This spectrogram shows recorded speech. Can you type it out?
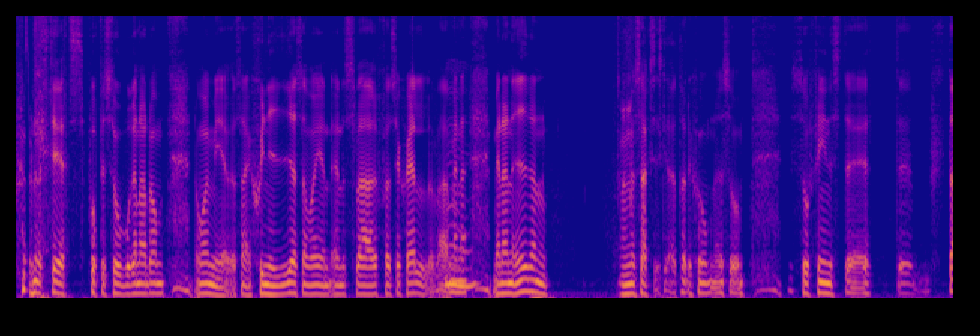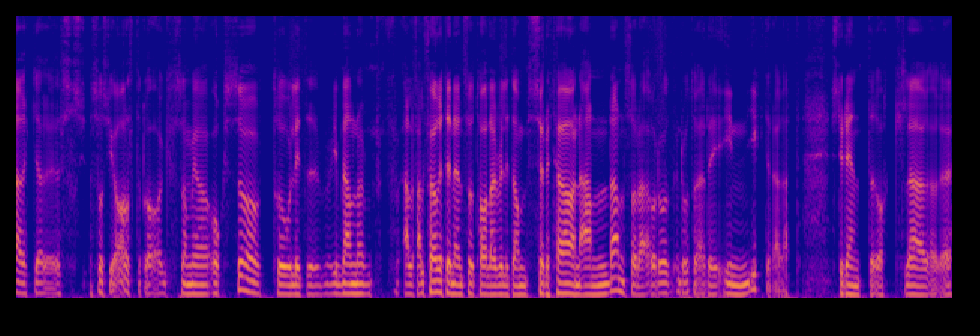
universitetsprofessorerna de, de var mer så här genier som var en, en sfär för sig själva. Mm. Medan, medan i den anglosaxiska traditionen så, så finns det ett Starkare socialt drag som jag också tror lite, ibland, i alla fall förr i tiden så talade vi lite om Södertörnandan sådär och då, då tror jag det ingick det där att studenter och lärare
